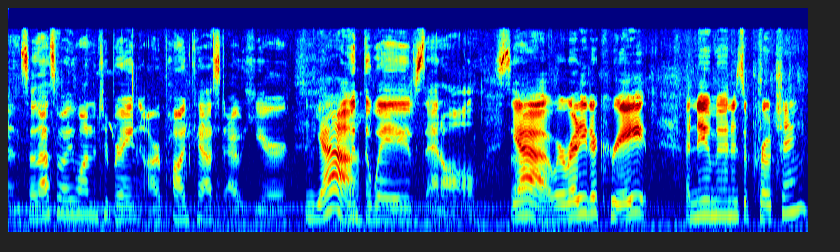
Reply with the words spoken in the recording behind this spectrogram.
and so that's why we wanted to bring our podcast out here yeah, with the waves and all. So, yeah. We're ready to create. A new moon is approaching,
